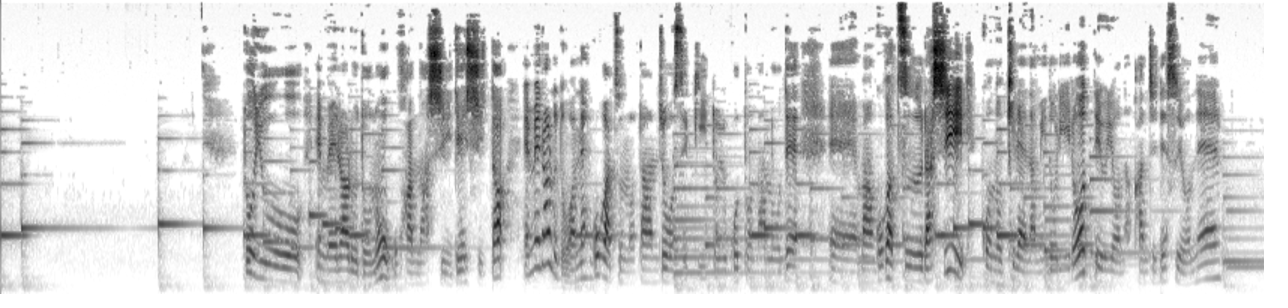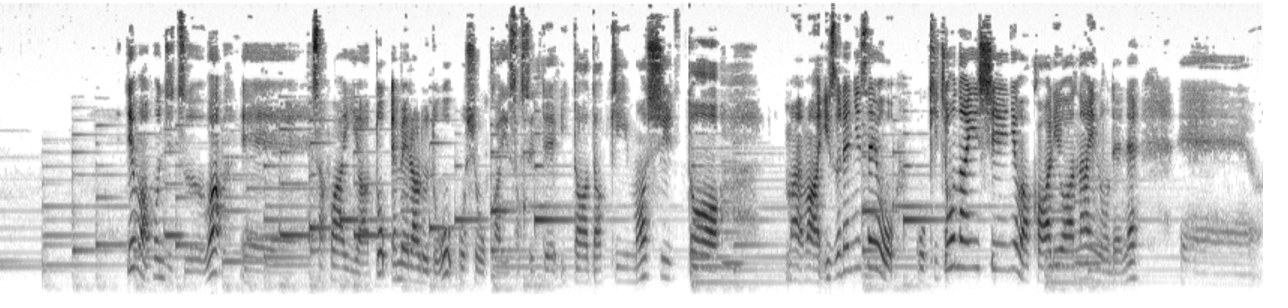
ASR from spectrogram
というエメラルドのお話でした。エメラルドはね、5月の誕生石ということなので、えー、まあ5月らしいこの綺麗な緑色っていうような感じですよね。では本日は、えー、サファイアとエメラルドをご紹介させていただきました。まあまあ、いずれにせよ、こう、貴重な石には変わりはないのでね、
